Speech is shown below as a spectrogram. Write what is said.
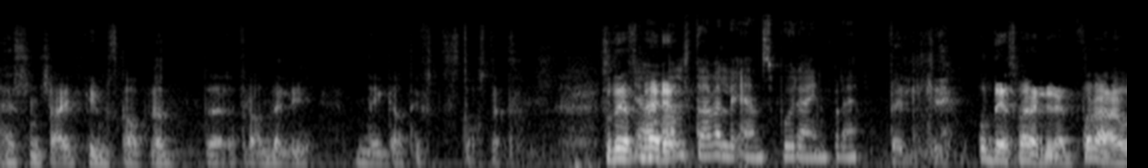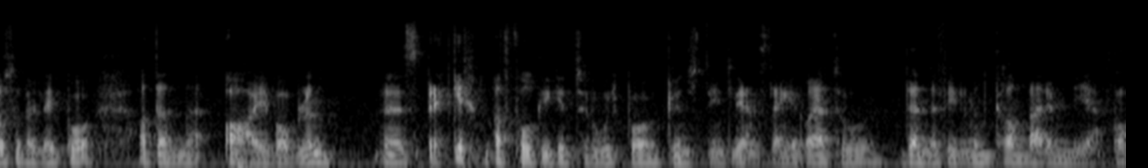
Hessenskei, filmskaperen, det fra en veldig negativt ståsted. Så det som Ja, er redd alt er veldig enspora inn på det. Veldig. Og det som jeg er veldig redd for, er jo selvfølgelig på at denne AI-boblen sprekker. At folk ikke tror på kunstig intelligens lenger. Og jeg tror denne filmen kan være med på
